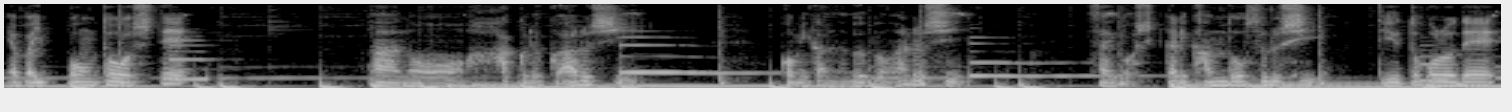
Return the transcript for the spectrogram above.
やっぱ一本通してあのー迫力あるしコミカルな部分あるし最後しっかり感動するしっていうところで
